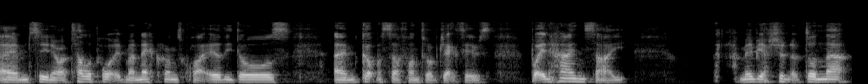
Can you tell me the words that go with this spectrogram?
Um, so you know, I teleported my Necrons quite early doors and got myself onto objectives. But in hindsight, maybe I shouldn't have done that.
